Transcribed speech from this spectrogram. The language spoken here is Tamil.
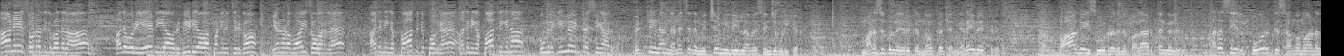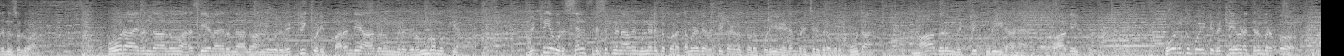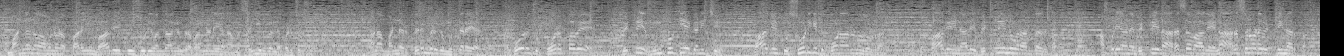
நானே சொல்றதுக்கு பதிலா அது ஒரு ஏவியா ஒரு வீடியோவா பண்ணி வச்சிருக்கோம். என்னோட வாய்ஸ் ஓவர்ல அது நீங்க பார்த்துட்டு போங்க. அது நீங்க பாத்தீங்கன்னா உங்களுக்கு இன்னும் இன்ட்ரெஸ்டிங்கா இருக்கும். வெற்றி நான் நினைச்சதை மிச்ச மீதி இல்லாம செஞ்சு முடிக்கிறது. மனசுக்குள்ள இருக்க நோக்கத்தை நிறைவேற்றுறது. வாகை சூடுறதுன்னு பல அர்த்தங்கள் இருக்கு. அரசியல் போருக்கு சமமானதுன்னு சொல்லுவாங்க. போரா இருந்தாலும் அரசியலா இருந்தாலும் அங்க ஒரு வெற்றி கொடி பறந்தே ஆகணுங்கிறது ரொம்ப முக்கியம். வெற்றியை ஒரு செல்ஃப் டிசிப்ளினாவே முன்னெடுக்க போற தமிழக வெற்றி கழகத்தோட கொடியில் இடம் பிடிச்சிருக்கிற ஒரு பூதான் மாபெரும் வெற்றி குறியீடான வாகை பூ போருக்கு போயிட்டு வெற்றியோட திரும்புறப்போ மன்னனும் அவனோட படையும் வாகை பூ சூடி வந்தாங்கன்ற வர்ணனையை நாம செய்யுங்கள்ல படிச்சிருக்கோம். ஆனா மன்னர் பெரும்பிடுகு முத்தரையர் போருக்கு போறப்பவே வெற்றியை முன்கூட்டியே கணிச்சு வாகை பூ சூடிக்கிட்டு போனாருன்னு சொல்றாங்க. வாகையினாலே வெற்றின்னு ஒரு அர்த்தம் இருக்கான் அப்படியான வெற்றியில அரசவாகைனா அரசனோட வெற்றின்னு அர்த்தம்.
